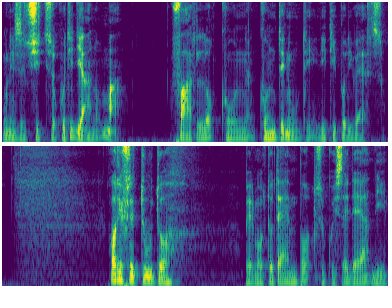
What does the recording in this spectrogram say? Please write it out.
un esercizio quotidiano, ma farlo con contenuti di tipo diverso. Ho riflettuto per molto tempo su questa idea di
